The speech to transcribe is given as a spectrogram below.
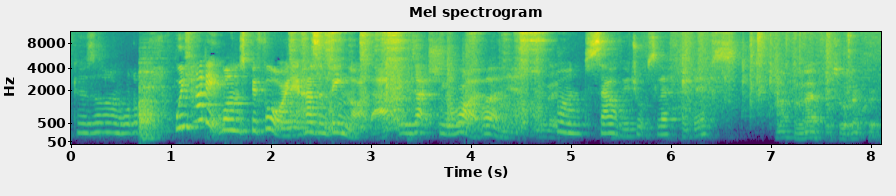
Because I don't know what. We've had it once before and it hasn't been like that. It was actually alright, weren't it? Try and salvage what's left of this. Nothing left, it's all liquid.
